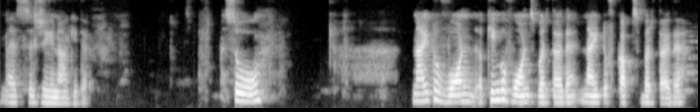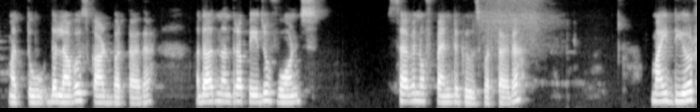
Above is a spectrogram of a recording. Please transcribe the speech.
message ಏನಾಗಿದೆ? So knight of wand king of wands ಬರ್ತಾ ಇದೆ ನೈಟ್ ಆಫ್ ಕಪ್ಸ್ ಬರ್ತಾ ಇದೆ, ಮತ್ತು ದ ಲವರ್ಸ್ ಕಾರ್ಡ್ ಬರ್ತಾ ಇದೆ. ಅದಾದ ನಂತರ page of wands seven of pentacles ಬರ್ತಾ ಇದೆ. ಮೈ ಡಿಯರ್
